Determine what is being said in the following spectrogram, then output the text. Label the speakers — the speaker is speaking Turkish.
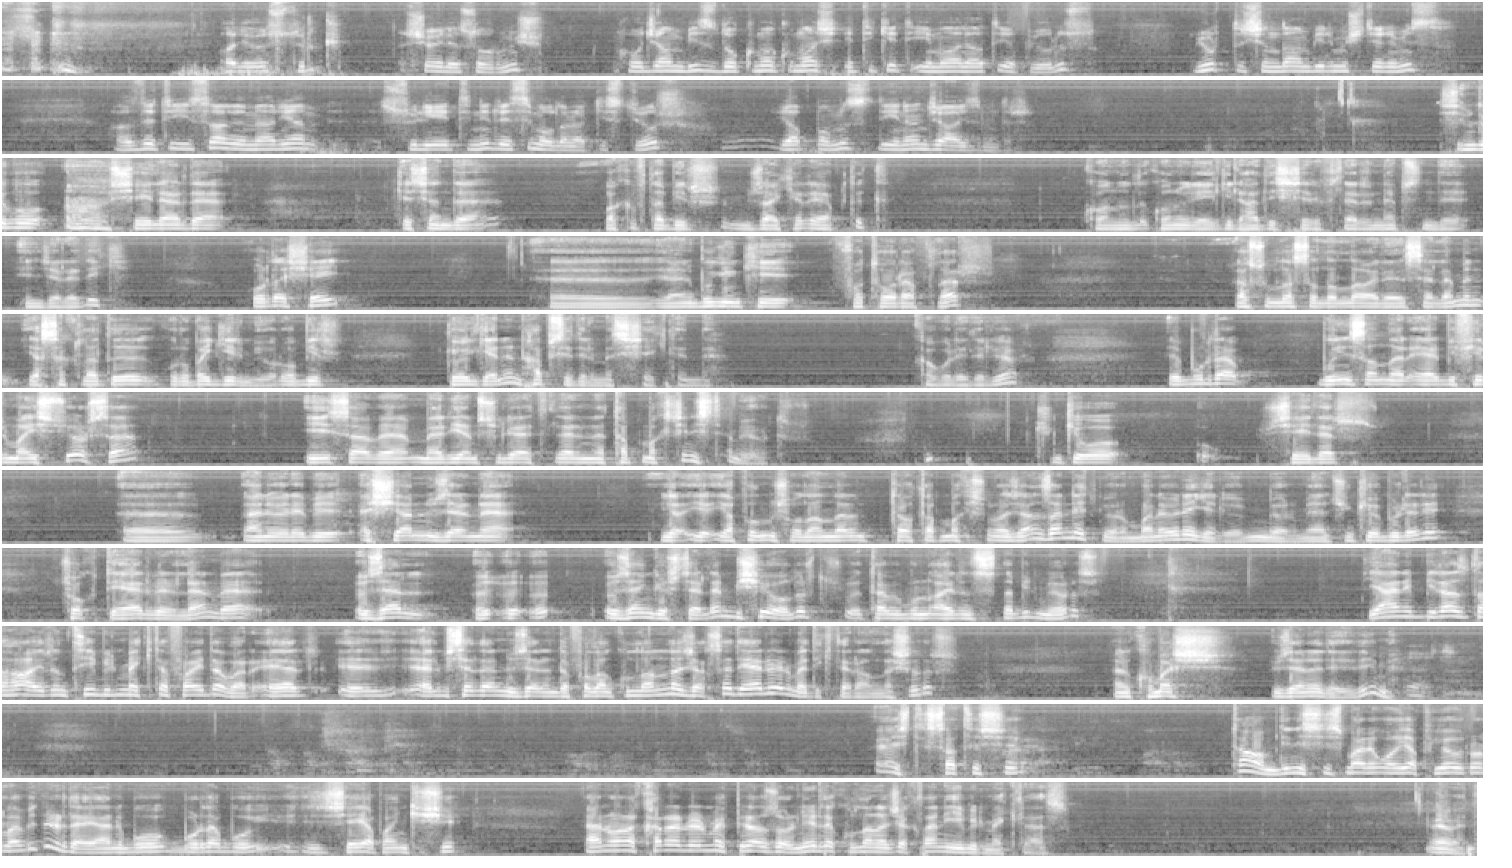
Speaker 1: Ali Öztürk şöyle sormuş. Hocam biz dokuma kumaş etiket imalatı yapıyoruz. Yurt dışından bir müşterimiz Hz. İsa ve Meryem süliyetini resim olarak istiyor. Yapmamız dinen caiz midir?
Speaker 2: Şimdi bu şeylerde geçen de vakıfta bir müzakere yaptık. Konu, konuyla ilgili hadis-i şeriflerin hepsini de inceledik. Orada şey e, yani bugünkü fotoğraflar Resulullah sallallahu aleyhi ve sellemin yasakladığı gruba girmiyor. O bir gölgenin hapsedilmesi şeklinde kabul ediliyor. Ve burada bu insanlar eğer bir firma istiyorsa İsa ve Meryem silüetlerine tapmak için istemiyordur. Çünkü o şeyler e, yani öyle bir eşyanın üzerine ya- ya- yapılmış olanların ta- tapmak için olacağını zannetmiyorum. Bana öyle geliyor. Bilmiyorum. Yani çünkü öbürleri çok değer verilen ve özel ö- ö- özen gösterilen bir şey olur. Tabii bunun ayrıntısını bilmiyoruz. Yani biraz daha ayrıntıyı bilmekte fayda var. Eğer e, elbiselerin üzerinde falan kullanılacaksa değer vermedikleri anlaşılır. Yani kumaş üzerine dedi değil mi?
Speaker 1: Evet.
Speaker 2: E işte satışı tamam din istismarı o yapıyor olabilir de yani bu burada bu şey yapan kişi yani ona karar vermek biraz zor. Nerede kullanacaklarını iyi bilmek lazım. Evet.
